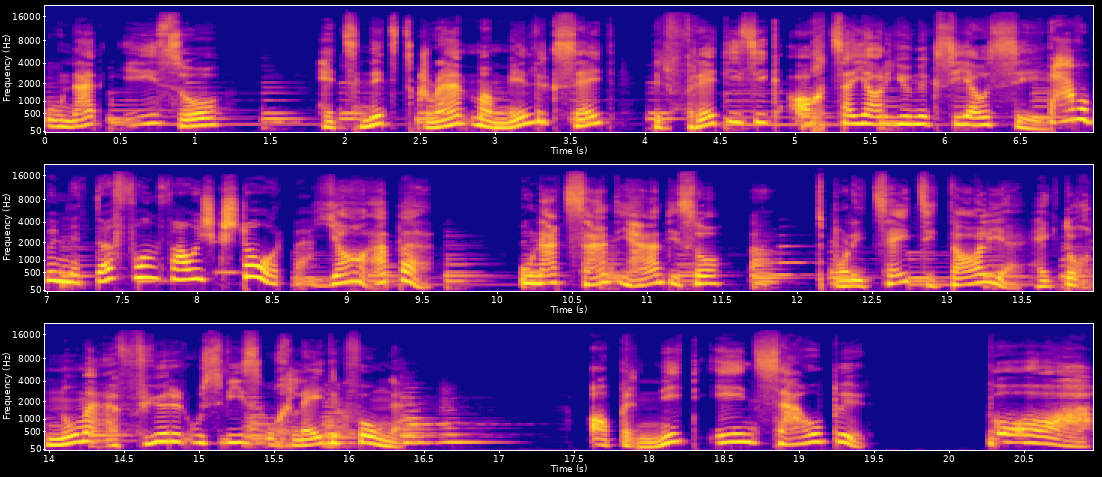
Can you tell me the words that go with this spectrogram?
Und dann ich so, hat nicht die Grandma Miller gesagt, der Freddy sei 18 Jahre jünger als sie? Der, der bei einem Töpfunfall ist gestorben. Ja, eben. Und dann Sandy Handy so, die Polizei in Italien hat doch nur einen Führerausweis und Kleider gefunden. Aber nicht ihn selber. Boah,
